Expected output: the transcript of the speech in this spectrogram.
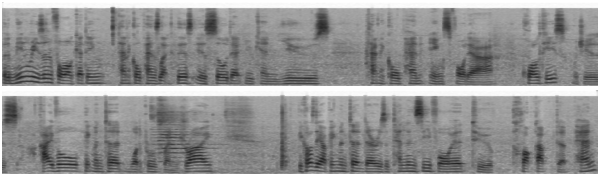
but the main reason for getting technical pens like this is so that you can use technical pen inks for their qualities, which is archival, pigmented, waterproof when dry. Because they are pigmented, there is a tendency for it to clog up the pen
